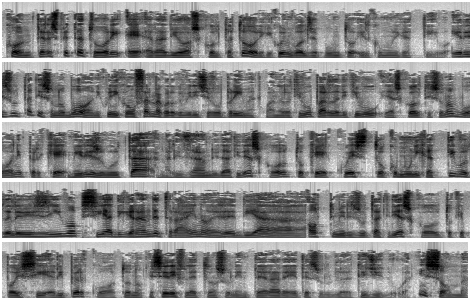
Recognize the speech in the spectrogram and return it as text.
con telespettatori e radioascoltatori che coinvolge appunto il comunicativo. I risultati sono buoni, quindi conferma quello che vi dicevo prima, quando la TV parla di TV gli ascolti sono buoni perché mi risulta, analizzando i dati di ascolto, che questo comunicativo televisivo sia di grande traino e dia ottimi risultati di ascolto che poi si ripercuotono e si riflettono sull'intera rete, sul TG2. Insomma,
